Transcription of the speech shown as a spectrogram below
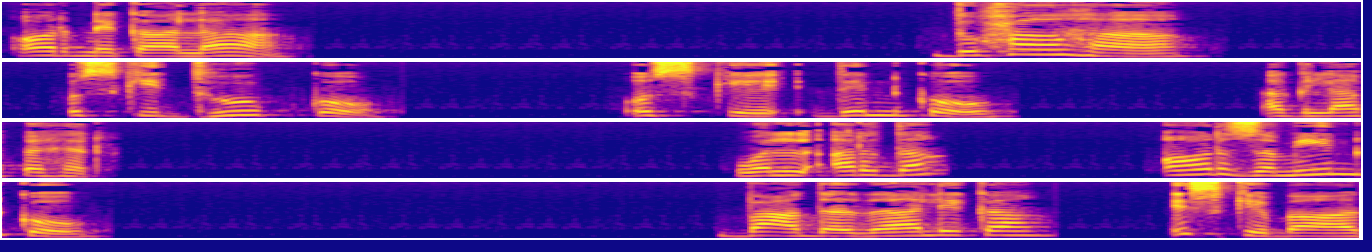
اور نکالا۔ دہا اس کی دھوپ کو۔ اس کے دن کو۔ اگلا پہر۔ ول اور زمین کو۔ باد کا اس کے بعد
